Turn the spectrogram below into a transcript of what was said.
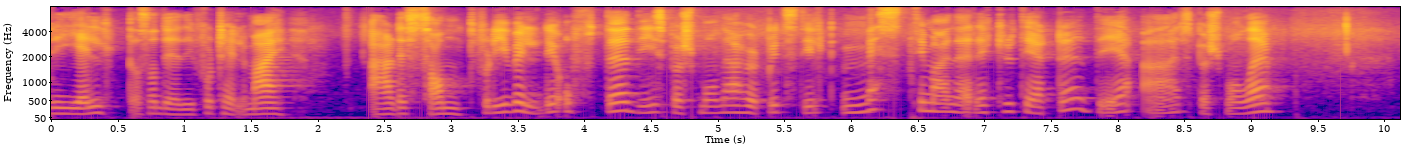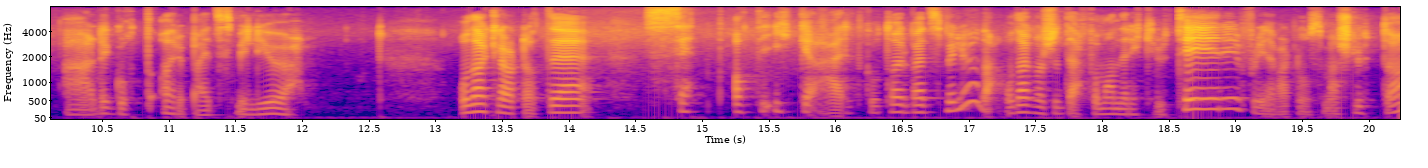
reelt? Altså det de forteller meg. Er det sant? Fordi veldig ofte de spørsmålene jeg har hørt blitt stilt mest til meg når jeg rekrutterte, det er spørsmålet Er det godt arbeidsmiljø? Og det er klart at det, sett at det ikke er et godt arbeidsmiljø, da, og det er kanskje derfor man rekrutterer, fordi det har vært noen som er slutta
